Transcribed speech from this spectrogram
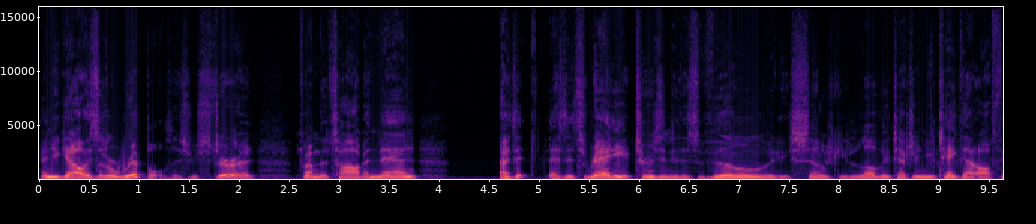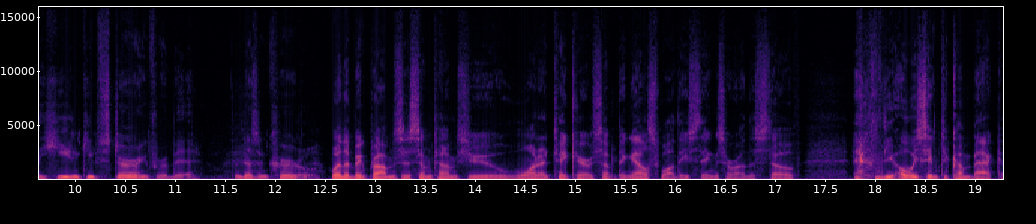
And you get all these little ripples as you stir it from the top, and then as it as it's ready, it turns into this velvety, silky, lovely texture. And you take that off the heat and keep stirring for a bit, so it doesn't curdle. One of the big problems is sometimes you want to take care of something else while these things are on the stove, and you always seem to come back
